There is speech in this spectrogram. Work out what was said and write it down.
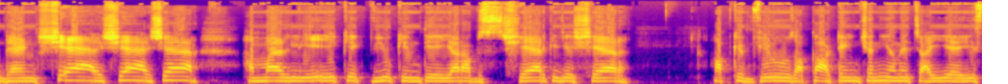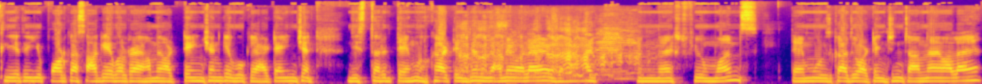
then share share share हमारे लिए एक एक व्यू कीमती है यार आप शेयर कीजिए शेयर आपके व्यूज़ आपका अटेंशन ही हमें चाहिए। इसलिए तो ये पॉडकास्ट आगे बढ़ रहा है। हमें अटेंशन के वो क्या? अटेंशन जिस तरह तैमूर का अटेंशन जाने वाला है in next few months Taimur का जो अटेंशन जानने वाला है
